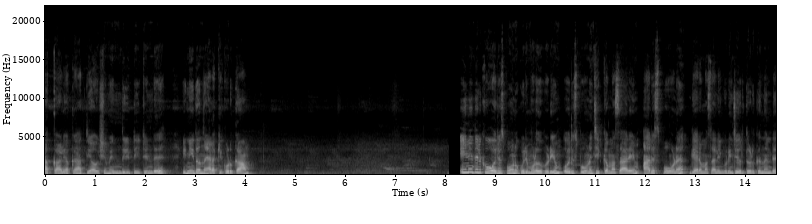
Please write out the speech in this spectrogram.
തക്കാളിയൊക്കെ അത്യാവശ്യം വെന്ത് കിട്ടിയിട്ടുണ്ട്. ഇനി ഇതൊന്ന് ഇളക്കി കൊടുക്കാം. ഇതിലേക്ക് ഒരു സ്പൂണ് കുരുമുളക് പൊടിയും ഒരു സ്പൂണ് ചിക്കൻ മസാലയും അര സ്പൂണ് ഗരം മസാലയും കൂടിയും ചേർത്ത് കൊടുക്കുന്നുണ്ട്.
